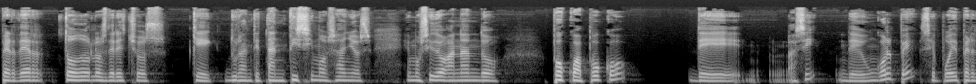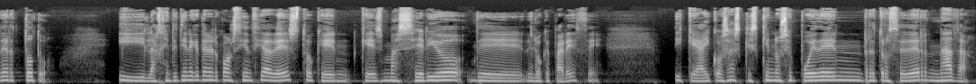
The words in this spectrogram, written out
perder todos los derechos que durante tantísimos años hemos ido ganando poco a poco, de así, de un golpe, se puede perder todo. Y la gente tiene que tener conciencia de esto, que, que, es más serio de, de, lo que parece. Y que hay cosas que es que no se pueden retroceder nada.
